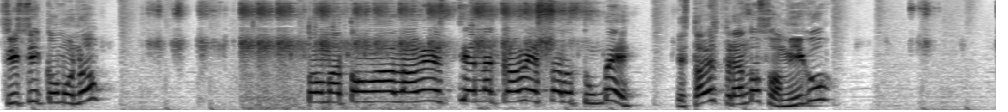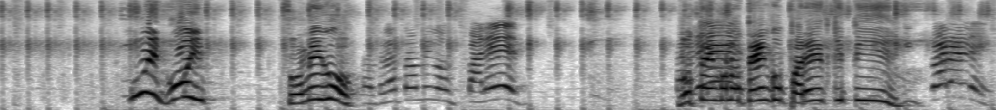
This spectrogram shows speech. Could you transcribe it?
Sí, sí, ¿cómo no? Toma, toma, la bestia en la cabeza, lo tumbé. ¿Estaba esperando a su amigo? ¡Uy, uy! ¡Su amigo! Al rato, amigos, pared. No tengo, no tengo pared, Kitty. Dispárale.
